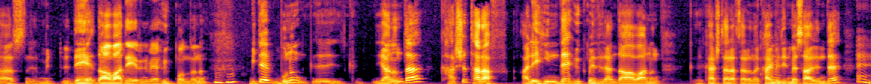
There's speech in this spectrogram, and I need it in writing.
arasında mü- de- dava değerini veya hükmolunun. Bir de bunun e, yanında karşı taraf aleyhinde hükmedilen davanın e, karşı taraf tarafından kaybedilmesi halinde Evet.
